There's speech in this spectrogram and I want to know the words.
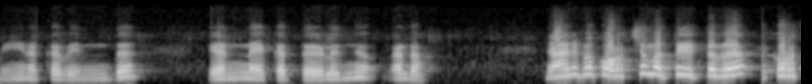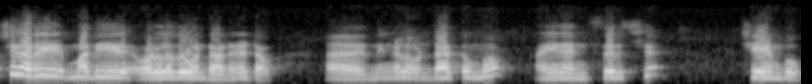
മീനൊക്കെ വെന്ത് എണ്ണയൊക്കെ തെളിഞ്ഞു. കണ്ടോ? ഞാനിപ്പോ കുറച്ച് മത്തി ഇട്ടത് കുറച്ച് കറി മതി ഉള്ളത് കൊണ്ടാണ് കേട്ടോ നിങ്ങൾ ഉണ്ടാക്കുമ്പോൾ അതിനനുസരിച്ച് ചേമ്പും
